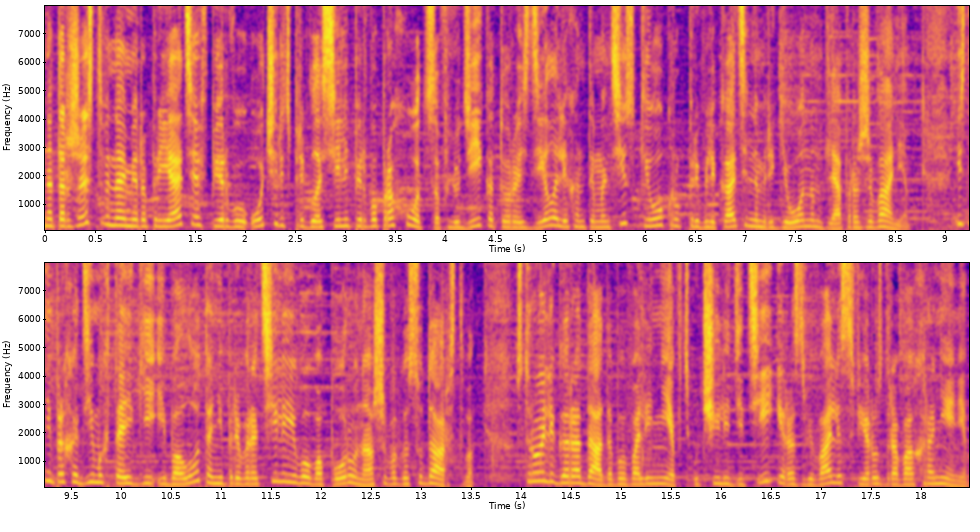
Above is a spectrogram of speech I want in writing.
На торжественное мероприятие в первую очередь пригласили первопроходцев, людей, которые сделали Ханты-Мансийский округ привлекательным регионом для проживания. Из непроходимых тайги и болот они превратили его в опору нашего государства. Строили города, добывали нефть, учили детей и развивали сферу здравоохранения.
